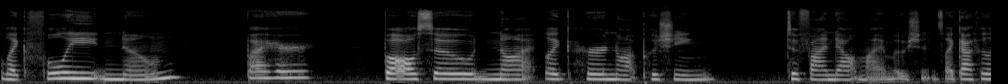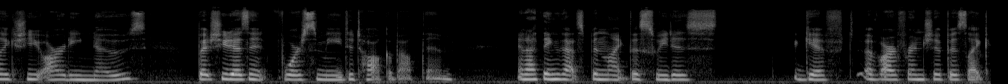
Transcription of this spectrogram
like fully known by her, but also not like her not pushing to find out my emotions. Like I feel like she already knows, but she doesn't force me to talk about them. And I think that's been like the sweetest gift of our friendship is like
